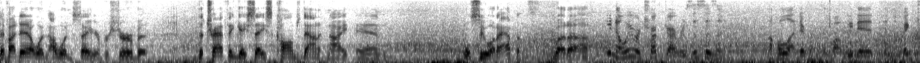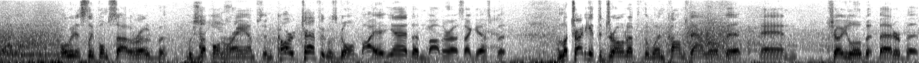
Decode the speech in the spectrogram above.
If I did, I wouldn't I wouldn't stay here for sure. But the traffic they say calms down at night, and we'll see what happens. But uh, You know, we were truck drivers. This isn't a whole lot different than what we did in the big truck. well, we didn't sleep on the side of the road, but we slept on ramps, and car traffic was going by. It yeah, it doesn't bother us, I guess. But I'm gonna try to get the drone up if the wind calms down a little bit and show you a little bit better. But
